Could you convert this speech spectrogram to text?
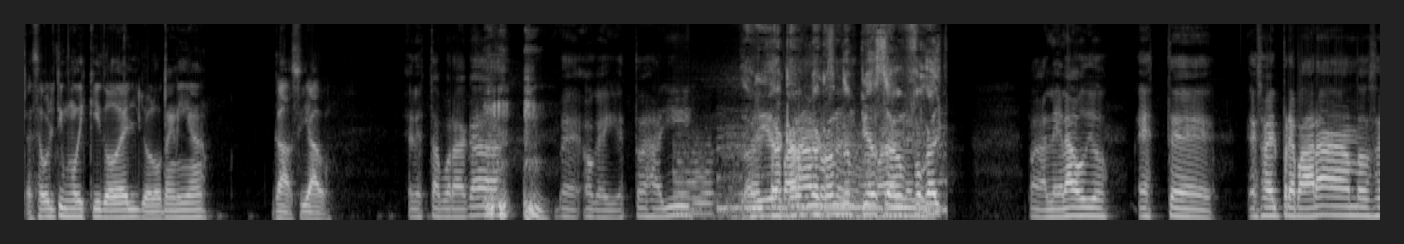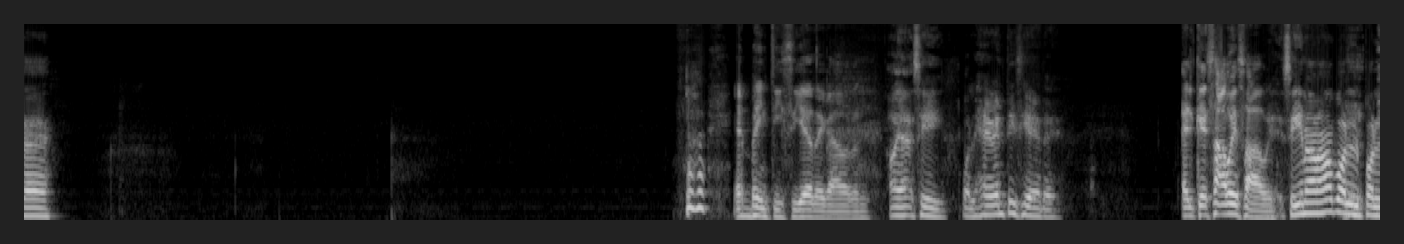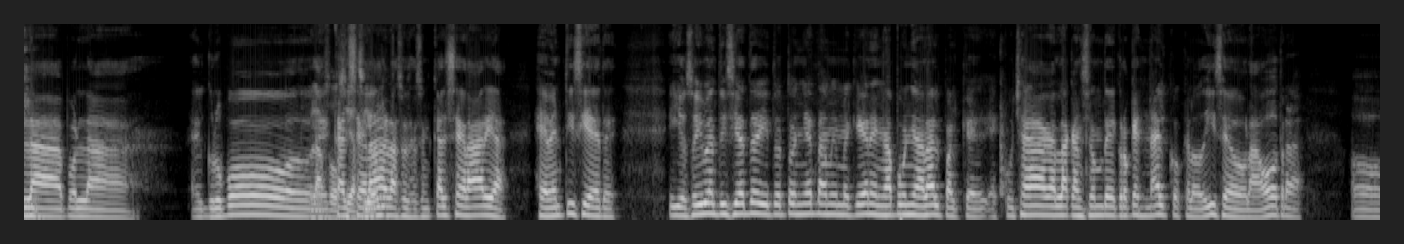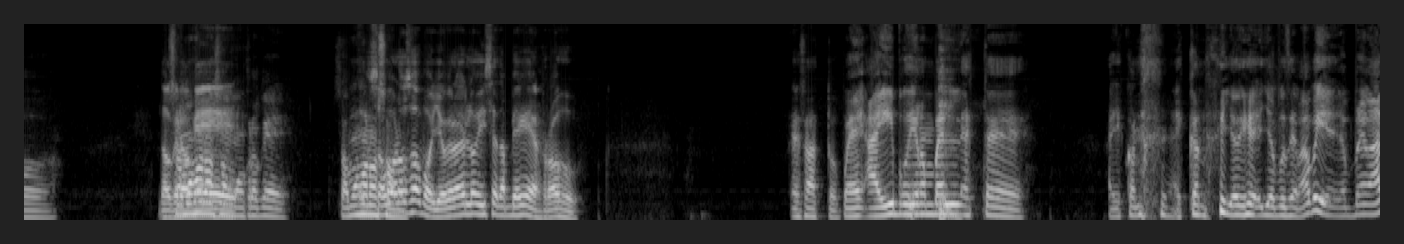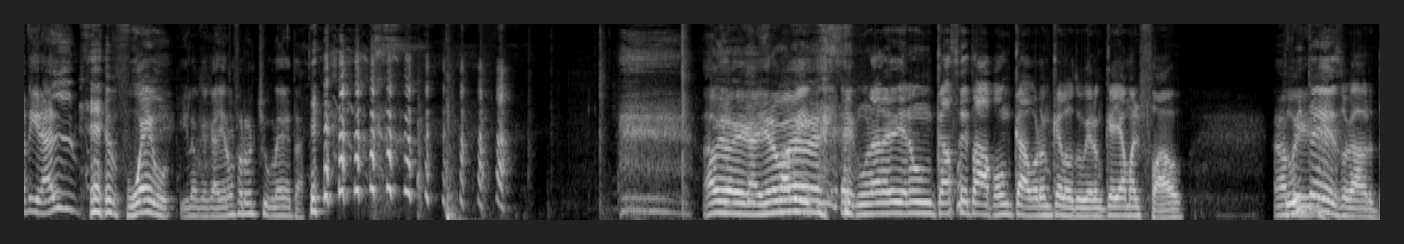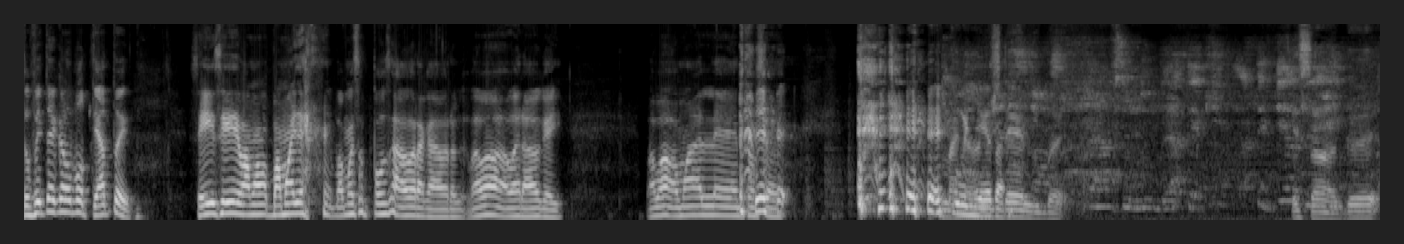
Ese último disquito de él yo lo tenía gaseado. Él está por acá. Ve, ok, esto es allí. La vida cambia cuando empieza a enfocar. Para darle el audio. Este. Eso es él preparándose. Es 27, cabrón. Oye, sí, por el G27. El que sabe, sabe. Sí, no, no, por, por la, por la, el grupo La eh, asociación. carcelaria, la asociación carcelaria G27. Y yo soy 27 y todos estos nietas a mí me quieren apuñalar para el que escucha la canción de, creo que es Narcos que lo dice, o la otra, o... No somos creo o no que... somos, creo que... Somos o no somos o no somos. Yo creo que lo dice también es rojo. Exacto. Pues ahí pudieron ver este... Ahí es cuando, ahí es cuando yo dije, yo puse, papi, el hombre va a tirar Fuego. Y lo que cayeron fueron chuletas. Papi, lo que cayeron Papi, fue... en una le dieron un casetapón, cabrón, que lo tuvieron que llamar FAO. ¿Tú viste eso, cabrón? ¿Tú fuiste el que lo posteaste? Sí, sí, vamos, vamos allá. Vamos a esos poses ahora, cabrón. Vamos a ver, ok. Vamos, vamos a darle entonces. Puñeta. but it's all good.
